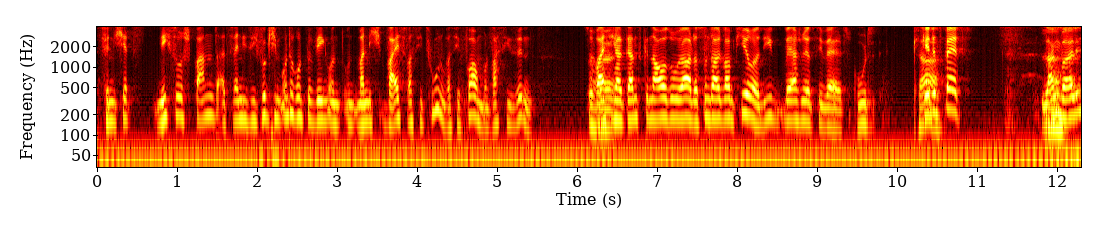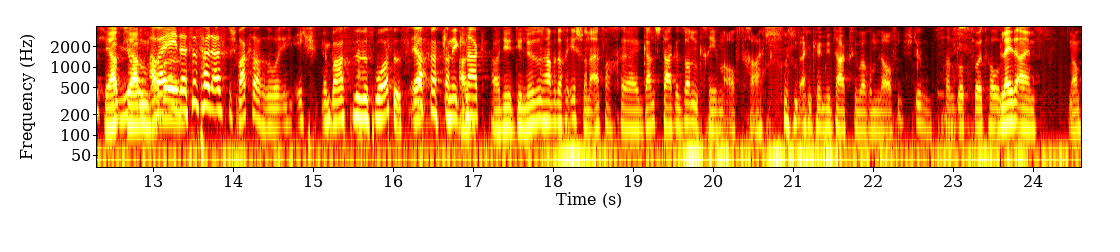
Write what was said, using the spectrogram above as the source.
finde ich jetzt nicht so spannend, als wenn die sich wirklich im Untergrund bewegen und, und man nicht weiß, was sie tun, was sie formen und was sie sind. So Aber- weiß ich halt ganz genau so, ja, das sind halt Vampire, die beherrschen jetzt die Welt. Gut, klar. Geht ins Bett. langweilig. Ja, mir haben- aus, Aber ey, das ist halt alles Geschmackssache so. Ich, ich Im wahrsten Sinne des Wortes. ja, knickknack. Aber die, die Lösung haben wir doch eh schon. Einfach äh, ganz starke Sonnencreme auftragen und dann können die tagsüber rumlaufen. Stimmt, Sunblock 2000. Blade 1. No?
